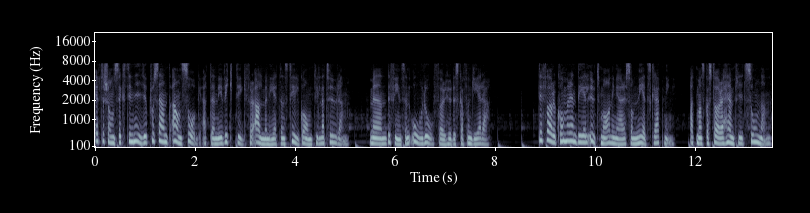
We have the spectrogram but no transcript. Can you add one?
eftersom 69 procent ansåg att den är viktig för allmänhetens tillgång till naturen. Men det finns en oro för hur det ska fungera. Det förekommer en del utmaningar som nedskräpning, att man ska störa hemfridszonen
